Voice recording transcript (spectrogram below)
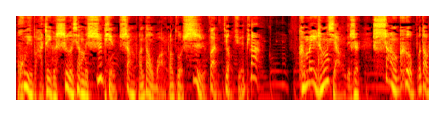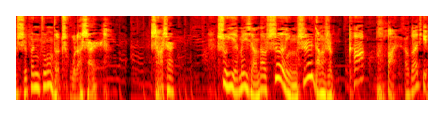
会把这个摄像的视频上传到网上做示范教学片儿。可没成想的是，上课不到十分钟都出了事儿了。啥事儿？谁也没想到，摄影师当时咔喊了个停。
